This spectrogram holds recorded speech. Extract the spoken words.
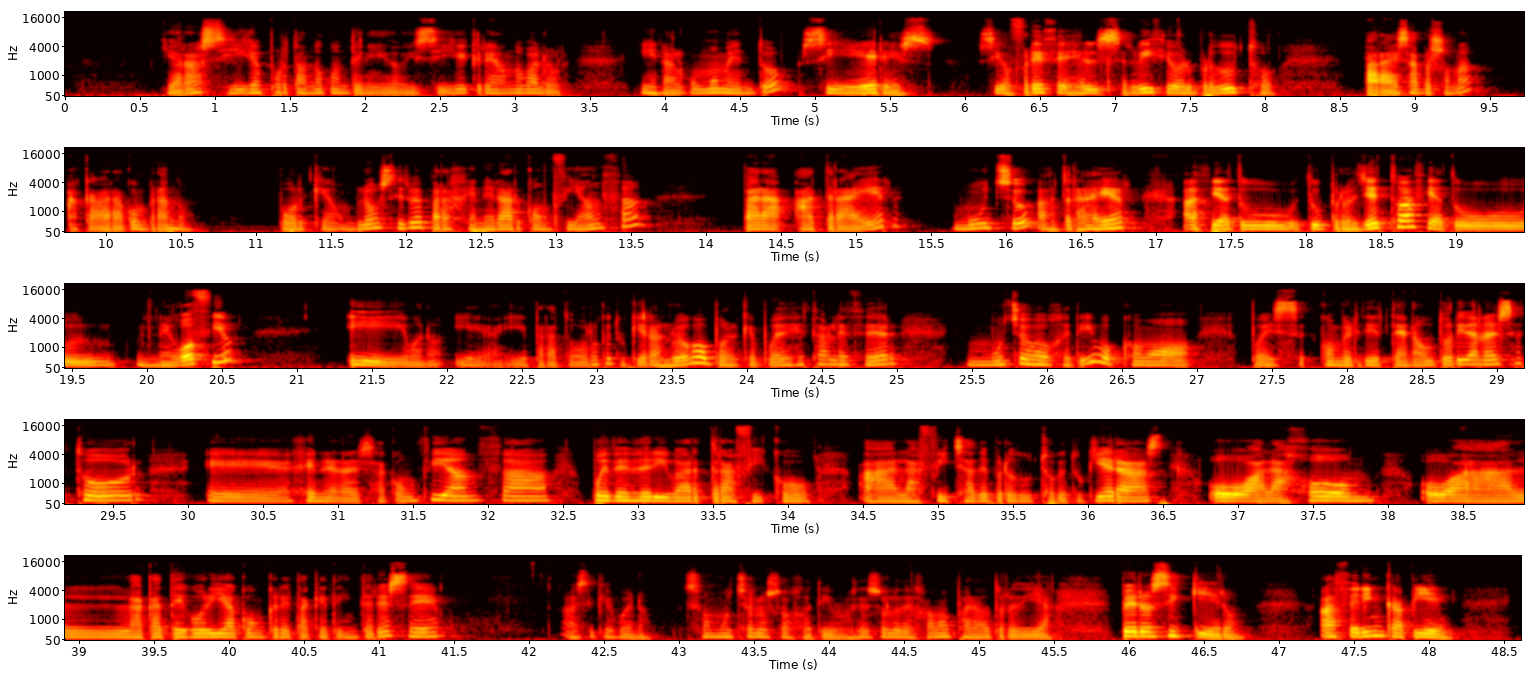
y ahora sigue aportando contenido y sigue creando valor. Y en algún momento, si eres, si ofreces el servicio o el producto para esa persona, acabará comprando. Porque un blog sirve para generar confianza, para atraer mucho, atraer hacia tu, proyecto, hacia tu negocio y bueno, y, para todo lo que tú quieras luego, porque puedes establecer muchos objetivos como pues convertirte en autoridad en el sector, eh, generar esa confianza, puedes derivar tráfico a la ficha de producto que tú quieras o a la home o a la categoría concreta que te interese. Así que bueno, son muchos los objetivos, eso lo dejamos para otro día. Pero sí quiero hacer hincapié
